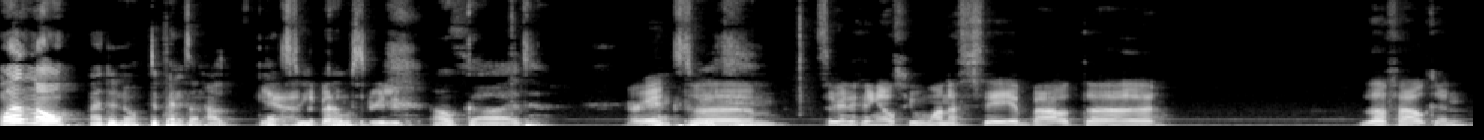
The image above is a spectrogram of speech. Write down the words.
Well, no, I don't know. Depends on how Yeah, next week depends. goes. Really. depends. Oh God. All right. Next week. Um, is there anything else we want to say about uh, the Falcon?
